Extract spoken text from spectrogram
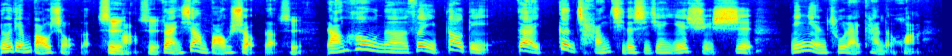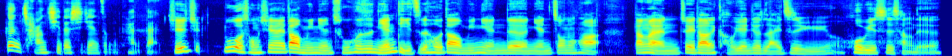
有点保守了，是是转向保守了，是。然后呢？所以到底在更长期的时间，也许是明年初来看的话，更长期的时间怎么看待？其实，如果从现在到明年初，或是年底之后到明年的年中的话，当然最大的考验就是来自于货币市场的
